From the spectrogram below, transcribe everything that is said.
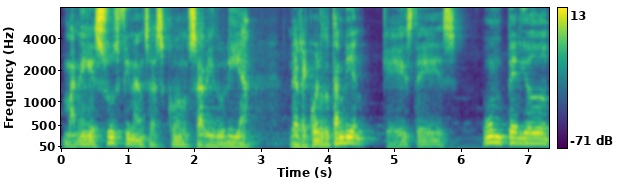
maneje sus finanzas con sabiduría. Le recuerdo también que este es un periodo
